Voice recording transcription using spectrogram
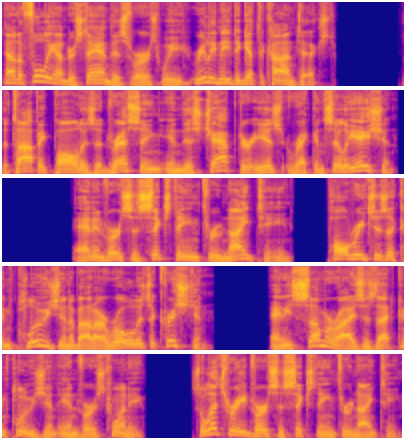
Now, to fully understand this verse, we really need to get the context. The topic Paul is addressing in this chapter is reconciliation. And in verses 16 through 19, Paul reaches a conclusion about our role as a Christian, and he summarizes that conclusion in verse 20. So let's read verses 16 through 19.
